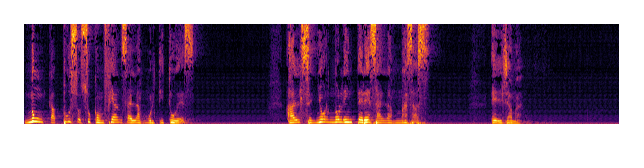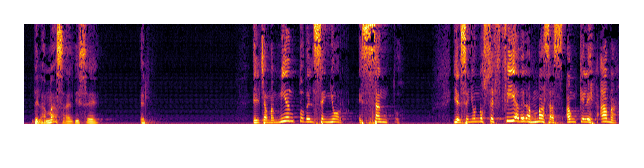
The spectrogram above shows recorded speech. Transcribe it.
nunca puso su confianza en las multitudes. Al Señor no le interesan las masas. Él llama. De la masa, Él dice, Él. El llamamiento del Señor es santo. Y el Señor no se fía de las masas, aunque les ama.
